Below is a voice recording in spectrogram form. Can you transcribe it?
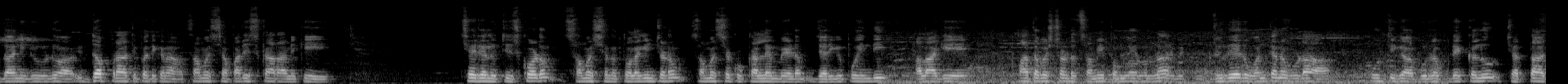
దానికి కూడా యుద్ధ ప్రాతిపదికన సమస్య పరిష్కారానికి చర్యలు తీసుకోవడం సమస్యను తొలగించడం సమస్యకు కళ్ళెం వేయడం జరిగిపోయింది. అలాగే పాత బస్టాండ్ సమీపంలో ఉన్న జురేరు వంతెన కూడా పూర్తిగా గుర్రపు డెక్కలు చెత్త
